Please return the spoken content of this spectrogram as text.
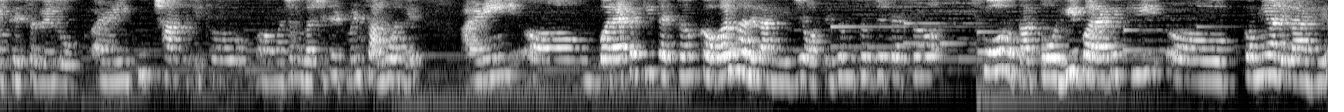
इथे सगळे लोक. आणि खूप छान इथं माझ्या मुलाची ट्रीटमेंट चालू आहे. आणि बऱ्यापैकी त्याचं कव्हर झालेलं आहे जे ऑटिझमचं जे त्याचं स्कोर होता तोही बऱ्यापैकी कमी आलेला आहे.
